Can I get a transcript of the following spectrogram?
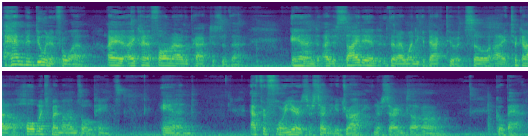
I hadn't been doing it for a while. I, I kind of fallen out of the practice of that. And I decided that I wanted to get back to it. So I took out a whole bunch of my mom's old paints. And after four years, they're starting to get dry and they're starting to um, go bad.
